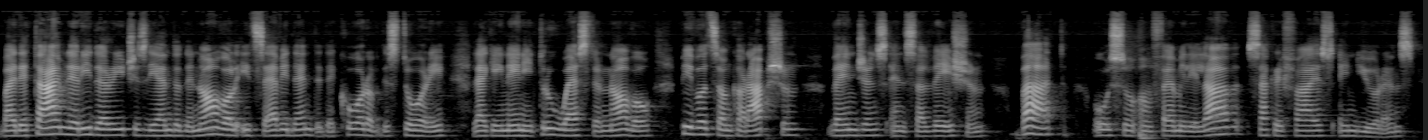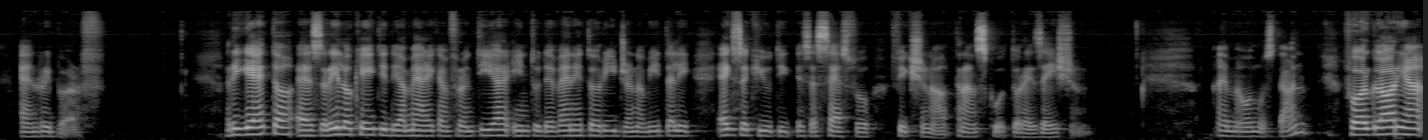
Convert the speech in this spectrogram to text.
By the time the reader reaches the end of the novel, it's evident that the core of the story, like in any true Western novel, pivots on corruption, vengeance, and salvation, but also on family love, sacrifice, endurance, and rebirth. Righetto has relocated the American frontier into the Veneto region of Italy, executing a successful fictional transculturization. I'm almost done. For Gloria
